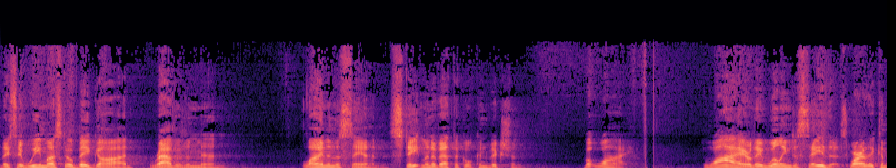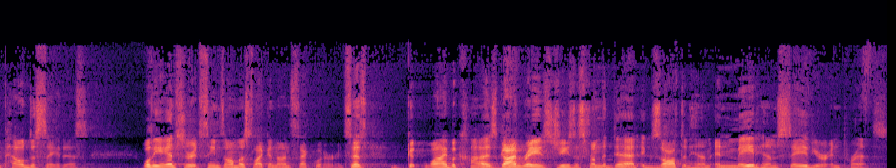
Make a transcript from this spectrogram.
they say, We must obey God rather than men. Line in the sand, statement of ethical conviction. But why? Why are they willing to say this? Why are they compelled to say this? Well, the answer, it seems almost like a non sequitur. It says, why? Because God raised Jesus from the dead, exalted him, and made him Savior and Prince.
